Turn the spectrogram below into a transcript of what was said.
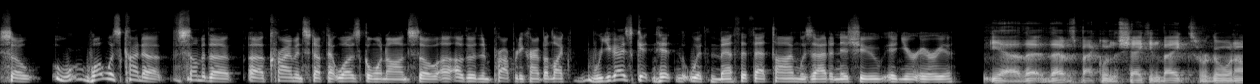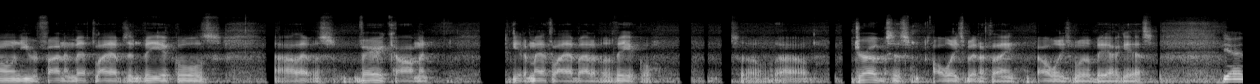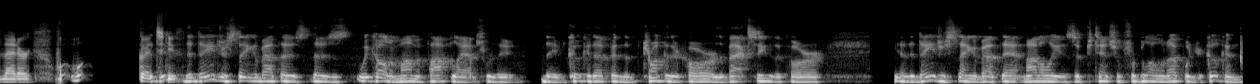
So, what was kind of some of the uh, crime and stuff that was going on? So, uh, other than property crime, but like, were you guys getting hit with meth at that time? Was that an issue in your area? yeah, that that was back when the shake and bakes were going on. You were finding meth labs in vehicles. Uh, that was very common to get a meth lab out of a vehicle. So uh, drugs has always been a thing. Always will be, I guess. Yeah, in that area. Wh- wh- Go ahead, The, the dangerous thing about those those we call them mom and pop labs, where they they cook it up in the trunk of their car or the back seat of the car. You know, the dangerous thing about that not only is the potential for blowing up when you're cooking,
